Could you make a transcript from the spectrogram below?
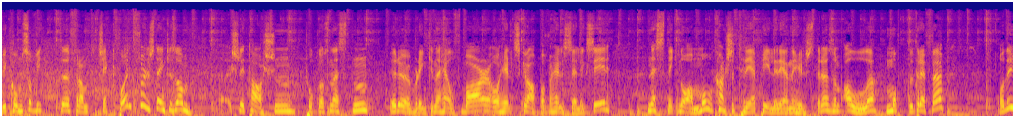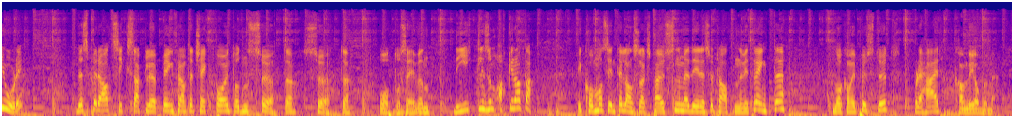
Vi kom så vidt eh, fram til checkpoint, føles det egentlig som. Eh, Slitasjen tok oss nesten. Rødblinkende health bar og helt skrapa for helseeliksir. Nesten ikke noe ammo, kanskje tre piler igjen i hylsteret, som alle måtte treffe. Og det gjorde de. Desperat sikksakkløping fram til checkpoint og den søte, søte autosaven. Det gikk liksom akkurat, da. Vi kom oss inn til landslagspausen med de resultatene vi trengte. Nå kan vi puste ut, for det her kan vi jobbe med.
